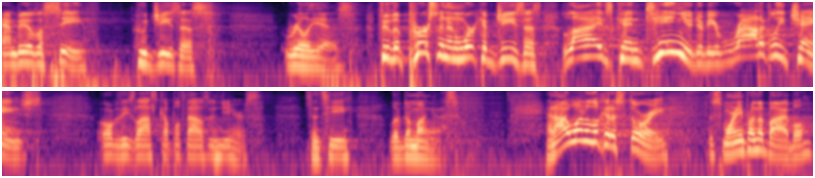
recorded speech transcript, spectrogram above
and be able to see who Jesus really is. Through the person and work of Jesus, lives continue to be radically changed over these last couple thousand years since he lived among us. And I want to look at a story this morning from the Bible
